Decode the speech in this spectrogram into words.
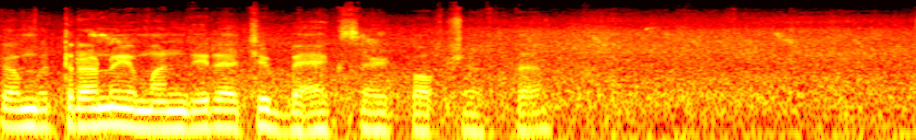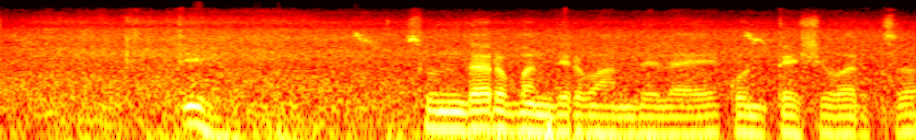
तर मित्रांनो या मंदिराची बॅक साईड पाहू शकता. ती सुंदर मंदिर बांधलेलं आहे कुणकेश्वरचं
